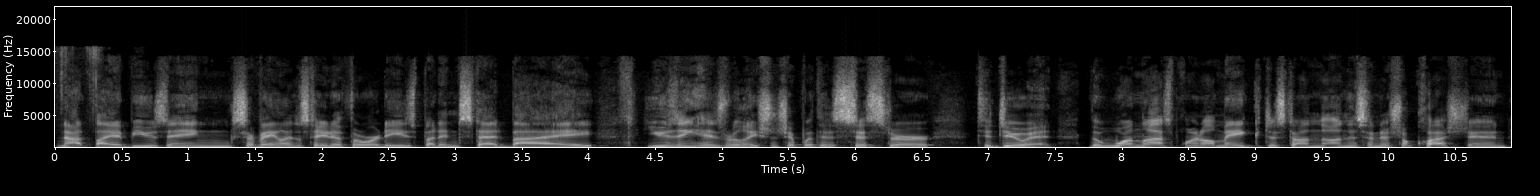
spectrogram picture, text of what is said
not by abusing surveillance state authorities, but instead by using his relationship with his sister to do it. The one last point I'll make just on, on this initial question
